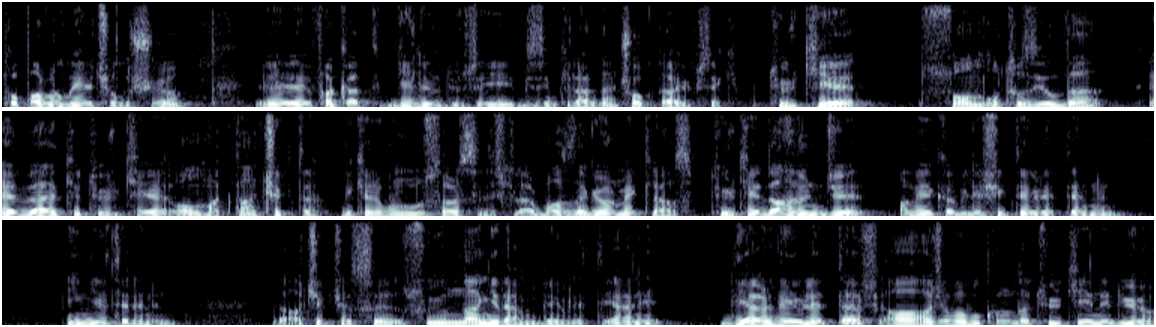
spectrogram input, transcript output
Toparlamaya çalışıyor. E, fakat gelir düzeyi bizimkilerden çok daha yüksek. Türkiye son 30 yılda evvelki Türkiye olmaktan çıktı. Bir kere bunu uluslararası ilişkiler bazda görmek lazım. Türkiye daha önce Amerika Birleşik Devletleri'nin, İngiltere'nin e, açıkçası suyundan giden bir devletti. Yani diğer devletler Aa, acaba bu konuda Türkiye ne diyor,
